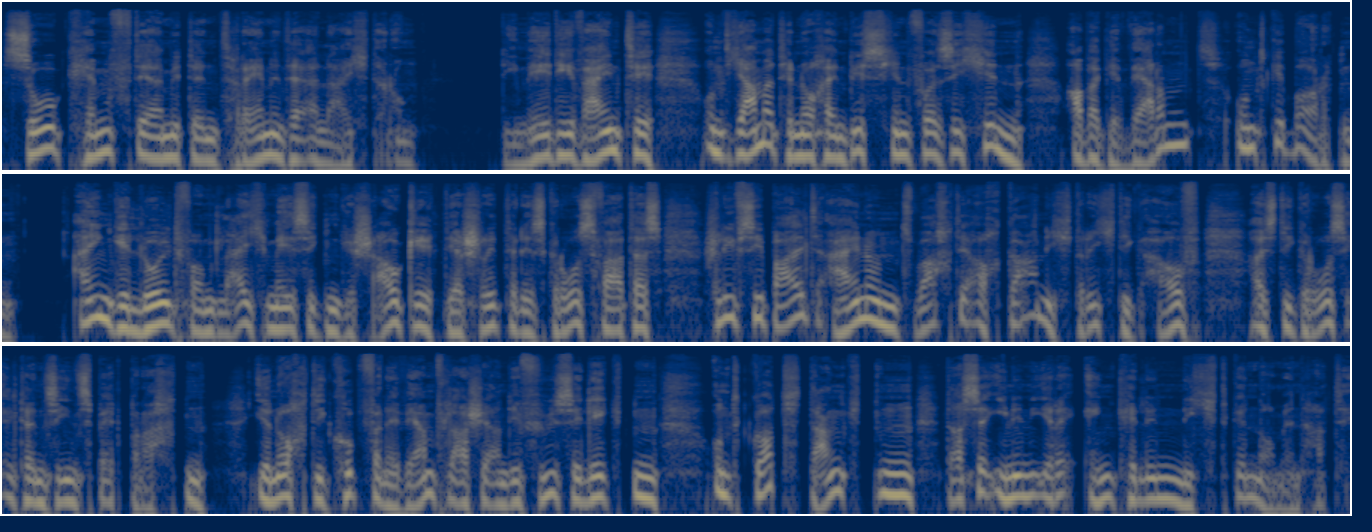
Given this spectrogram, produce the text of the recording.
so kämpfte er mit den Tränen der Erleichterung. Die Medi weinte und jammerte noch ein bisschen vor sich hin, aber gewärmt und geborgen. Eingelullt vom gleichmäßigen Geschaukel der Schritte des Großvaters, schlief sie bald ein und wachte auch gar nicht richtig auf, als die Großeltern sie ins Bett brachten, ihr noch die kupferne Wärmflasche an die Füße legten und Gott dankten, dass er ihnen ihre Enkelin nicht genommen hatte.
